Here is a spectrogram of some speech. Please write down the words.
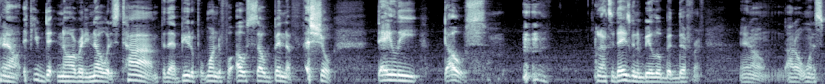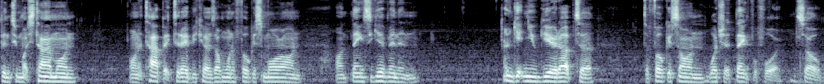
Now, if you didn't already know, it is time for that beautiful, wonderful, oh so beneficial daily dose. now, today's going to be a little bit different. You know, I don't want to spend too much time on on a topic today because I want to focus more on on Thanksgiving and and getting you geared up to to focus on what you're thankful for. So,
